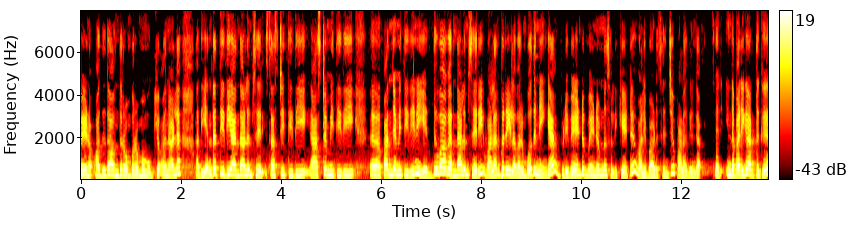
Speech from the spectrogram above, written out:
வேணும். அதுதான் வந்து ரொம்ப ரொம்ப முக்கியம். அதனால் அது எந்த திதியாக இருந்தாலும் சரி சஷ்டி திதி அஷ்டமி திதி பஞ்சமி திதின்னு எதுவாக இருந்தாலும் சரி வளர்பிறையில் வரும்போது நீங்கள் இப்படி வேண்டும் வேண்டும்னு சொல்லி கேட்டு வழிபாடு செஞ்சு பழகுங்க. சரி இந்த பரிகாரத்துக்கு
